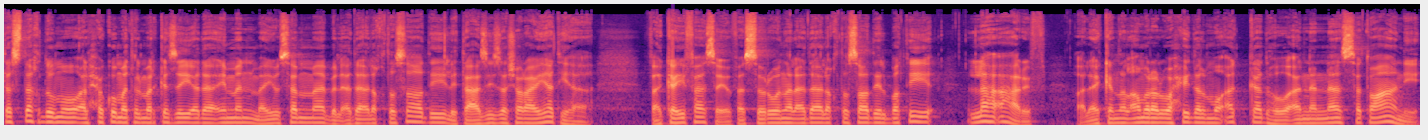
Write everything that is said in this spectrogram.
تستخدم الحكومة المركزية دائما ما يسمى بالأداء الاقتصادي لتعزيز شرعيتها. فكيف سيفسرون الأداء الاقتصادي البطيء؟ لا أعرف ولكن الأمر الوحيد المؤكد هو أن الناس ستعاني.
